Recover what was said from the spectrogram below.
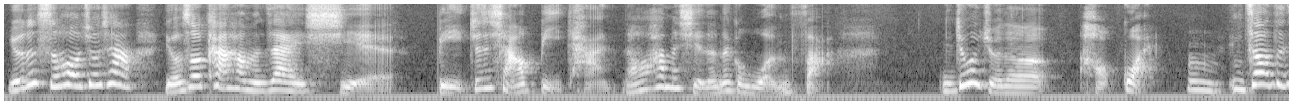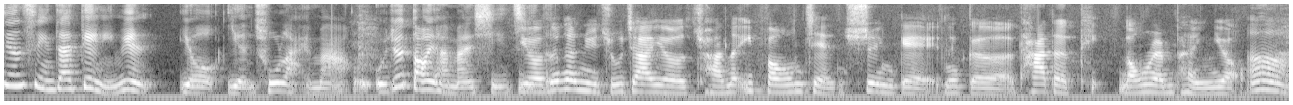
有的时候，就像有时候看他们在写笔，就是想要比谈，然后他们写的那个文法，你就会觉得好怪。嗯，你知道这件事情在电影里面有演出来吗？我我觉得导演还蛮细致。有那个女主角有传了一封简讯给那个她的聋人朋友，嗯，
